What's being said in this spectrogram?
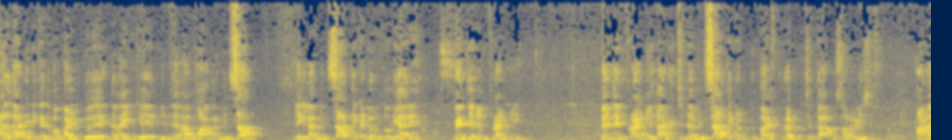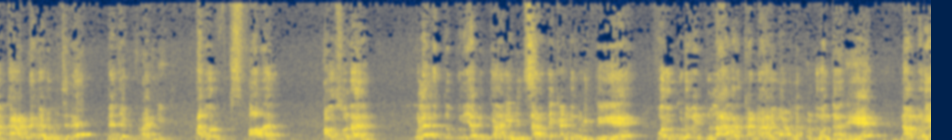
அதுதான் இன்னைக்கு நம்ம பல்பு இந்த லைட்டு இதெல்லாம் பார்க்குற மின்சாரம். இல்லைங்களா? மின்சாரத்தை கண்டுபிடித்தவர் யாரு? பெஞ்சமின் பிராங்க்லின் பெஞ்சமின் பிராங்க்லின் தான் இந்த மின்சாரத்தை கண்டுபிடிச்சு பல்பு கண்டுபிடிச்சு தாமஸ் ஆல்வா எடிசன் ஆனா கரண்ட் கண்டுபிடிச்சது பெஞ்சமின் பிராங்க்லின் அது ஒரு பவர். அவர் சொல்றாரு உலகத்துக்குரிய விஞ்ஞானி மின்சாரத்தை கண்டுபிடித்து ஒரு குடுவைக்குள்ளாக ஒரு கண்ணாடி பாட்டில கொண்டு வந்தாரு. நம்முடைய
